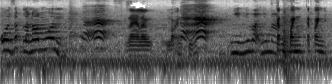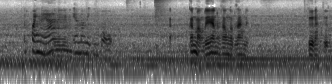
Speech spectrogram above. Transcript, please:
Ôi rất là non luôn. Già là loại này nhìn như vậy nhưng mà cắt một khoanh cắt khoanh cắt khoanh này á ừ. em đang định bổ cắt mỏng đấy ăn xong ngập răng được từ đây từ đây.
